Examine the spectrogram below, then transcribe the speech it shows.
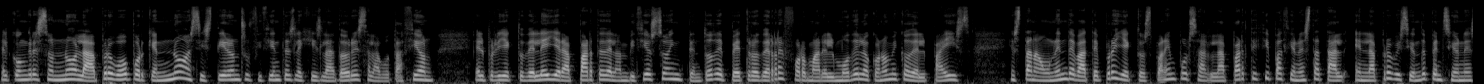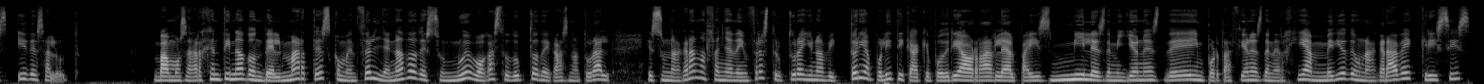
El Congreso no la aprobó porque no asistieron suficientes legisladores a la votación. El proyecto de ley era parte del ambicioso intento de Petro de reformar el modelo económico del país. Están aún en debate proyectos para impulsar la participación estatal en la provisión de pensiones y de salud. Vamos a Argentina, donde el martes comenzó el llenado de su nuevo gasoducto de gas natural. Es una gran hazaña de infraestructura y una victoria política que podría ahorrarle al país miles de millones de importaciones de energía en medio de una grave crisis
